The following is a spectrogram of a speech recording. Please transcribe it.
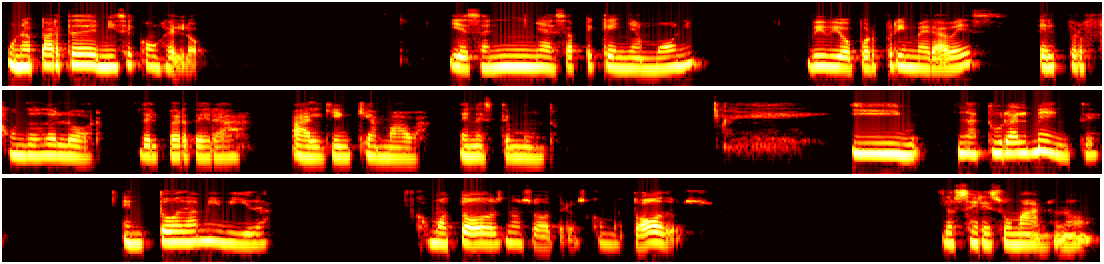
Una parte de mí se congeló. Y esa niña, esa pequeña Moni, vivió por primera vez el profundo dolor del perder a alguien que amaba en este mundo. Y naturalmente, en toda mi vida, como todos nosotros, como todos los seres humanos, ¿no?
